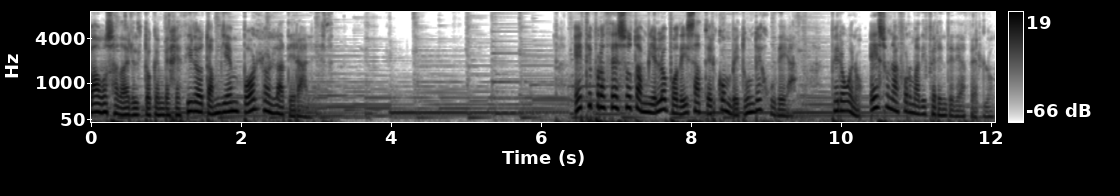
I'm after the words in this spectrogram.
Vamos a dar el toque envejecido también por los laterales. Este proceso también lo podéis hacer con betún de Judea, pero bueno, es una forma diferente de hacerlo.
